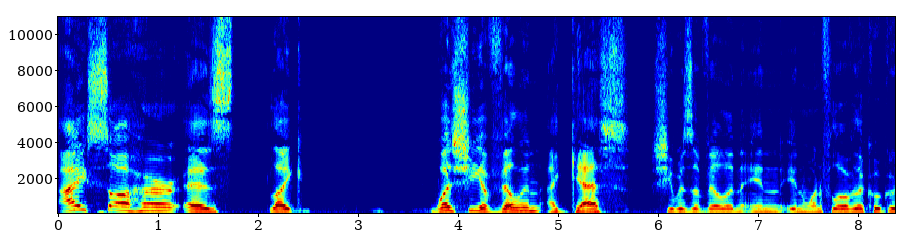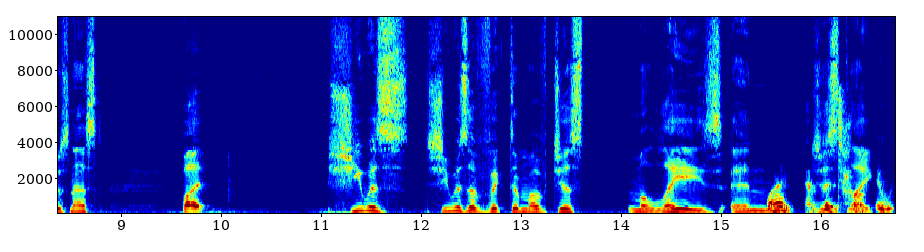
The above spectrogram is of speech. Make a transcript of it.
I saw her as like was she a villain? I guess she was a villain in in One Flew Over the Cuckoo's Nest, but she was she was a victim of just malaise and Right. Just time like was-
